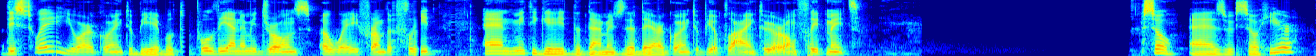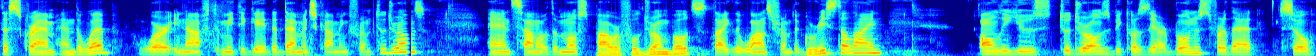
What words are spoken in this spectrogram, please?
This way you are going to be able to pull the enemy drones away from the fleet and mitigate the damage that they are going to be applying to your own fleet mates. So, as we saw here, the scram and the web were enough to mitigate the damage coming from two drones, and some of the most powerful drone boats, like the ones from the Gurista line, only use two drones because they are bonus for that. So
